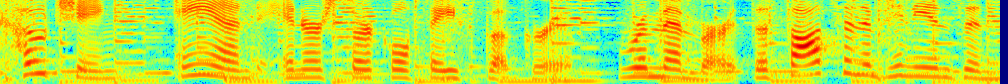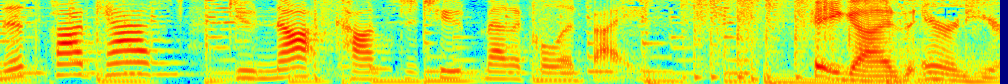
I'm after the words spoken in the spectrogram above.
coaching, and Inner Circle Facebook group. Remember, the thoughts and opinions in this podcast do not constitute medical advice. Hey guys, Aaron here.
